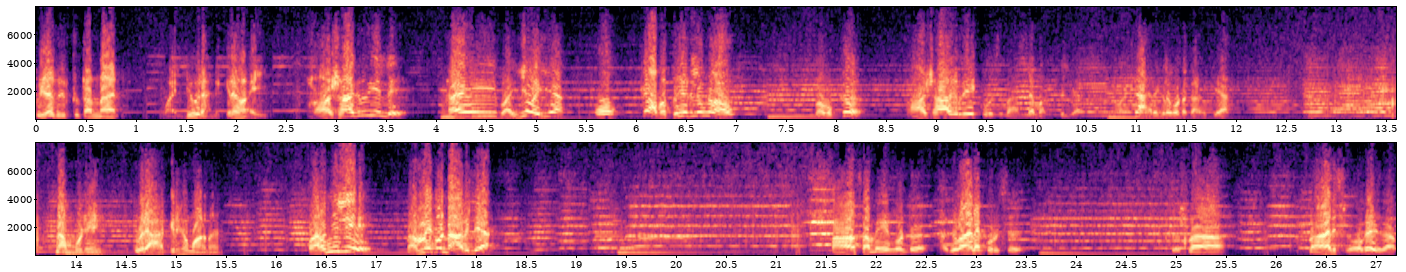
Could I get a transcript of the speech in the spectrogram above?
പിഴ തീർത്ത് തന്നാൽ വലിയൊരു അനുഗ്രഹമായി. ഭാഷാകൃതിയല്ലേ? വയ്യ വയ്യ. ഒക്കെ അബദ്ധജടിലങ്ങളാവും നമുക്ക് ഭാഷാകൃതിയെ കുറിച്ച് നല്ല മനസ്സില്ല. മറ്റാരെങ്കിലും കൊണ്ട് കാണിക്കുക. നമ്മുടെ ഒരാഗ്രഹമാണ്. പറഞ്ഞില്ലേ? നമ്മെ കൊണ്ടാവില്ല. ആ സമയം കൊണ്ട് ഭഗവാനെ കുറിച്ച് കൃഷ്ണ നാല് ശ്ലോകം എഴുതാം.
